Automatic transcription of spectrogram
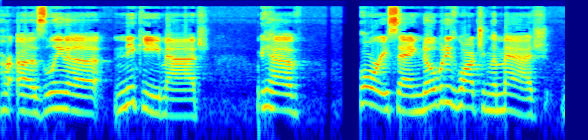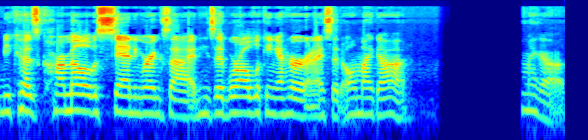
uh, Zelina Nikki match, we have Corey saying nobody's watching the match because Carmella was standing ringside. He said we're all looking at her, and I said, "Oh my god, oh my god,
